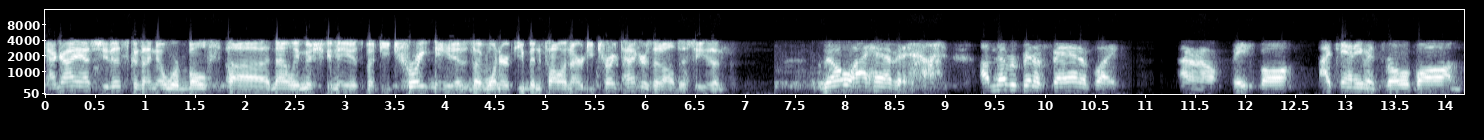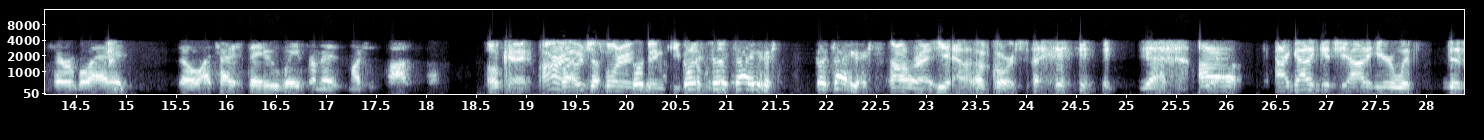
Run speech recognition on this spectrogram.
I gotta ask you this because I know we're both uh, not only Michigan natives but Detroit natives. I wonder if you've been following our Detroit Tigers at all this season. No, I haven't. I've never been a fan of like I don't know baseball. I can't even throw a ball. I'm terrible at it. So I try to stay away from it as much as possible. Okay. All right. But I was just wondering go, if you've been keeping go, up with Go Tigers. Go Tigers. All right. Yeah, of course. yeah. Uh, I got to get you out of here with this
